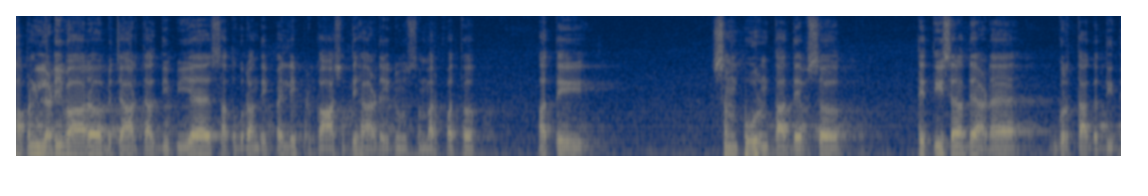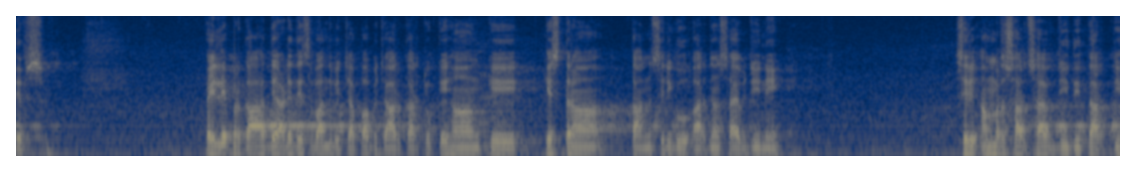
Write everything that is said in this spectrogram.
ਆਪਣੀ ਲੜੀਵਾਰ ਵਿਚਾਰ ਚੱਲਦੀ ਪਈ ਹੈ। ਸਤਿਗੁਰਾਂ ਦੇ ਪਹਿਲੇ ਪ੍ਰਕਾਸ਼ ਦਿਹਾੜੇ ਨੂੰ ਸਮਰਪਿਤ ਅਤੇ ਸੰਪੂਰਨਤਾ ਦਿਵਸ ਤੇ ਤੀਸਰਾ ਦਿਹਾੜਾ ਹੈ ਗੁਰਤਾ ਗੱਦੀ ਦਿਵਸ। ਪਹਿਲੇ ਪ੍ਰਕਾਸ਼ ਦਿਹਾੜੇ ਦੇ ਸੰਬੰਧ ਵਿੱਚ ਆਪਾਂ ਵਿਚਾਰ ਕਰ ਚੁੱਕੇ ਹਾਂ ਕਿ ਕਿਸ ਤਰ੍ਹਾਂ ਧੰਨ ਸ੍ਰੀ ਗੁਰੂ ਅਰਜਨ ਸਾਹਿਬ ਜੀ ਨੇ ਸ੍ਰੀ ਅੰਮ੍ਰਿਤਸਰ ਸਾਹਿਬ ਜੀ ਦੀ ਧਰਤੀ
